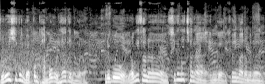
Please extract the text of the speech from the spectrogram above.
이런 식으로 몇번 반복을 해야 되는 거예요. 그리고 여기서는 시그니처나 이런 거 소위 말하면은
